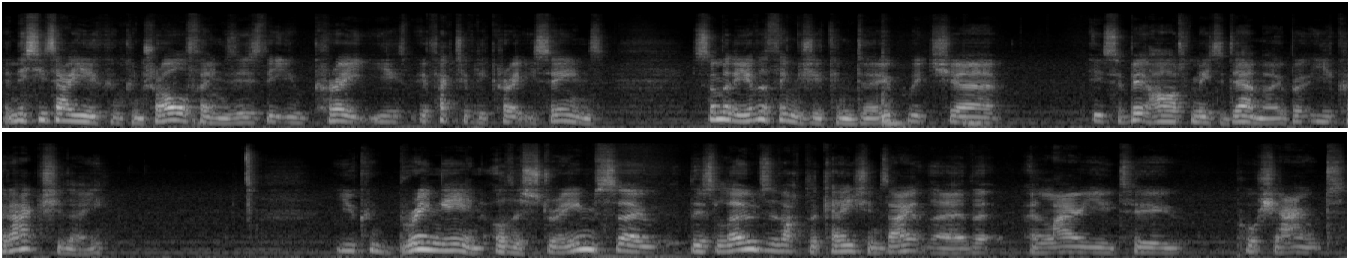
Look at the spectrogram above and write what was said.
And this is how you can control things: is that you create, you effectively create your scenes. Some of the other things you can do, which uh, it's a bit hard for me to demo, but you could actually you can bring in other streams. So there's loads of applications out there that allow you to push out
